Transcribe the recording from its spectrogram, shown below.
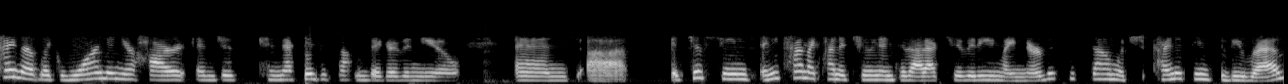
kind of like warm in your heart and just connected to something bigger than you and uh it just seems anytime I kind of tune into that activity, my nervous system, which kind of seems to be rev,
